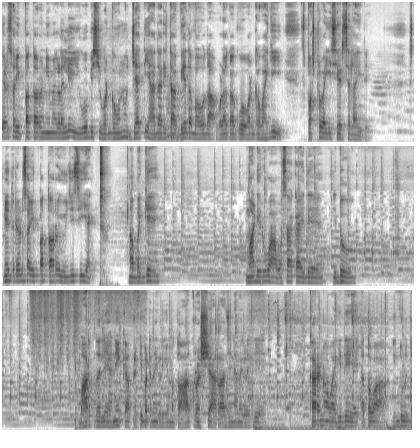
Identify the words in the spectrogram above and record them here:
ಎರಡು ಸಾವಿರದ ಇಪ್ಪತ್ತಾರು ನಿಯಮಗಳಲ್ಲಿ ಒ ಬಿ ಸಿ ವರ್ಗವನ್ನು ಜಾತಿ ಆಧಾರಿತ ಭೇದ ಭಾವದ ಒಳಗಾಗುವ ವರ್ಗವಾಗಿ ಸ್ಪಷ್ಟವಾಗಿ ಸೇರಿಸಲಾಗಿದೆ. ಸ್ನೇಹಿತರೆ, ಎರಡು ಸಾವಿರದ ಇಪ್ಪತ್ತಾರು ಯು ಜಿ ಸಿ ಆ್ಯಕ್ಟ್ನ ಬಗ್ಗೆ ಮಾಡಿರುವ ಹೊಸ ಕಾಯ್ದೆ. ಇದು ಭಾರತದಲ್ಲಿ ಅನೇಕ ಪ್ರತಿಭಟನೆಗಳಿಗೆ ಮತ್ತು ಆಕ್ರೋಶ ರಾಜೀನಾಮೆಗಳಿಗೆ ಕಾರಣವಾಗಿದೆ ಅಥವಾ ಹಿಂದುಳಿದ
